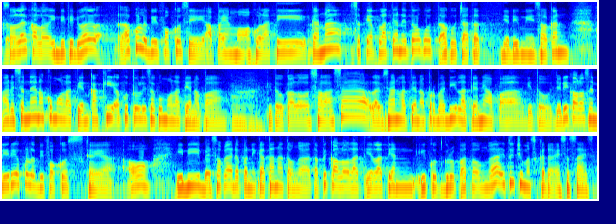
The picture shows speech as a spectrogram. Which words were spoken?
Soalnya kalau individual aku lebih fokus sih apa yang mau aku latih karena setiap latihan itu aku aku catat. Jadi misalkan hari Senin aku mau latihan kaki, aku tulis aku mau latihan apa. gitu. Kalau Selasa misalnya latihan upper body, latihannya apa gitu. Jadi kalau sendiri aku lebih fokus kayak oh ini besoknya ada peningkatan atau enggak. Tapi kalau lati- latihan ikut grup atau enggak itu cuma sekedar exercise.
